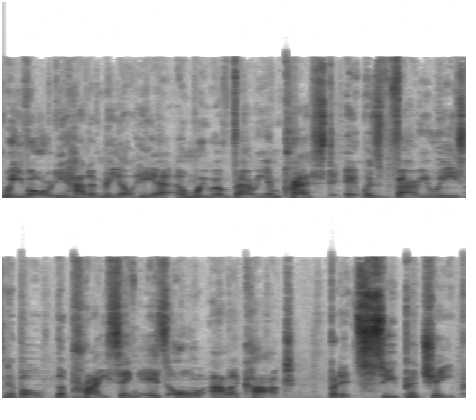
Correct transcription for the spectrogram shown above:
We've already had a meal here and we were very impressed. It was very reasonable. The pricing is all a la carte, but it's super cheap.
